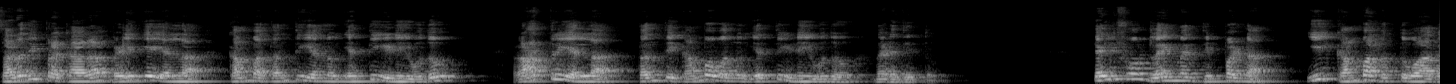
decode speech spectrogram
ಸರದಿ ಪ್ರಕಾರ ಬೆಳಿಗ್ಗೆ ಎಲ್ಲ ಕಂಬ ತಂತಿಯನ್ನು ಎತ್ತಿ ಹಿಡಿಯುವುದು, ರಾತ್ರಿಯೆಲ್ಲ ತಂತಿ ಕಂಬವನ್ನು ಎತ್ತಿ ಹಿಡಿಯುವುದು ನಡೆದಿತ್ತು. ಟೆಲಿಫೋನ್ ಲೈನ್ಮನ್ ತಿಪ್ಪಣ್ಣ ಈ ಕಂಬ ಹತ್ತುವಾಗ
